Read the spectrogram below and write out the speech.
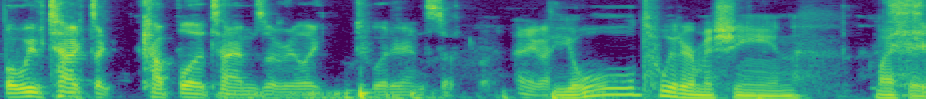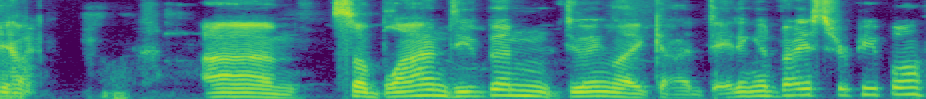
but we've talked a couple of times over like Twitter and stuff. But anyway. The old Twitter machine. My favorite. Yeah. Um. So, blonde, you've been doing like uh, dating advice for people.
